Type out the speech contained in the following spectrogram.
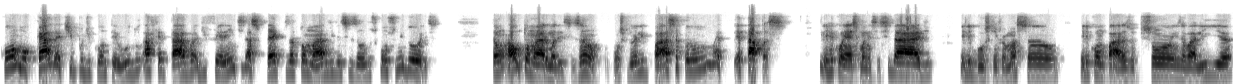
como cada tipo de conteúdo afetava diferentes aspectos da tomada de decisão dos consumidores. Então, ao tomar uma decisão, o consumidor ele passa por um, etapas. Ele reconhece uma necessidade, ele busca informação, ele compara as opções, avalia,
